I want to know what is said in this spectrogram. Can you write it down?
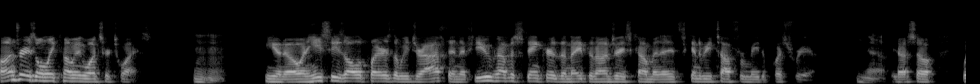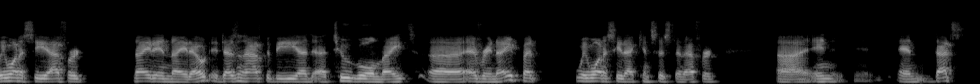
Andre's only coming once or twice. Mm-hmm. You know, and he sees all the players that we draft. And if you have a stinker the night that Andre's coming, it's going to be tough for me to push for you. Yeah. You know, so we want to see effort night in, night out. It doesn't have to be a, a two goal night uh, every night, but we want to see that consistent effort uh, and and that's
